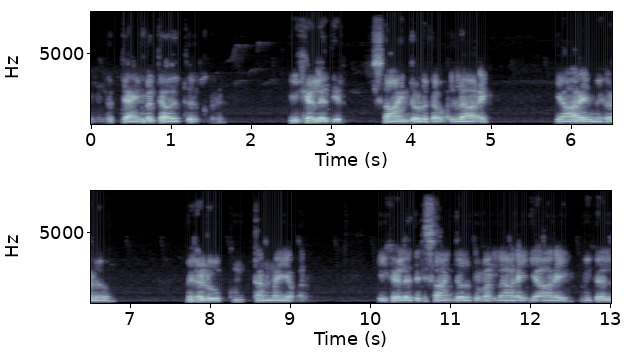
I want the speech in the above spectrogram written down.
எண்ணூத்தி ஐம்பத்தாவது திருக்குறள் இகழெதிர் சாய்ந்தொழுக வல்லாரை யாரை மிகழு மிகழூக்கும் தன்மையவர் இகழெதிர் சாய்ந்தொழுகு வல்லாரை யாரை மிகழ்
